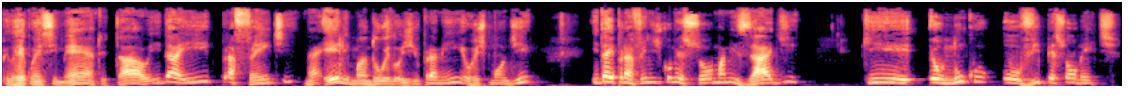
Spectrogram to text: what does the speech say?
pelo reconhecimento e tal. E daí para frente, né? Ele mandou o elogio para mim, eu respondi. E daí para frente a gente começou uma amizade que eu nunca ouvi pessoalmente.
